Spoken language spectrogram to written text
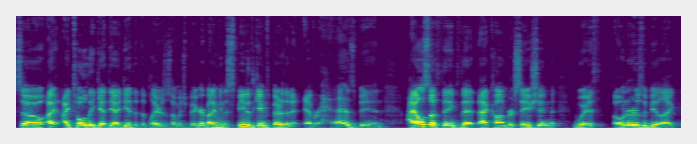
So I, I totally get the idea that the players are so much bigger, but I mean the speed of the game is better than it ever has been. I also think that that conversation with owners would be like,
